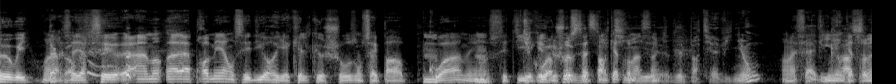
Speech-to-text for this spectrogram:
Euh, oui, voilà. D'accord. C'est-à-dire que c'est à, mo- à la première, on s'est dit oh il y a quelque chose, on savait pas quoi, mais on s'est dit il y a coup, quelque après, chose. Ça en parti, 85. euh, Vous êtes parti à Avignon. On a fait Avignon en Grâce à Jean-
